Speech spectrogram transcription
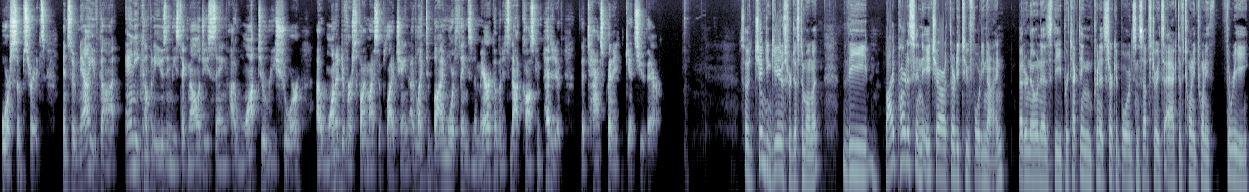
or substrates. And so now you've got any company using these technologies saying, I want to reshore, I want to diversify my supply chain, I'd like to buy more things in America, but it's not cost competitive the tax credit gets you there. So, changing gears for just a moment, the bipartisan H.R. 3249, better known as the Protecting Printed Circuit Boards and Substrates Act of 2023,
